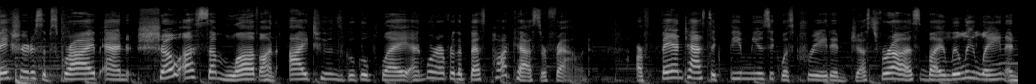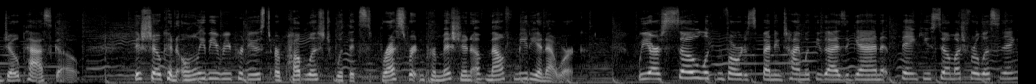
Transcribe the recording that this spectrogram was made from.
Make sure to subscribe and show us some love on iTunes, Google Play, and wherever the best podcasts are found. Our fantastic theme music was created just for us by Lily Lane and Joe Pasco. This show can only be reproduced or published with express written permission of Mouth Media Network. We are so looking forward to spending time with you guys again. Thank you so much for listening,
